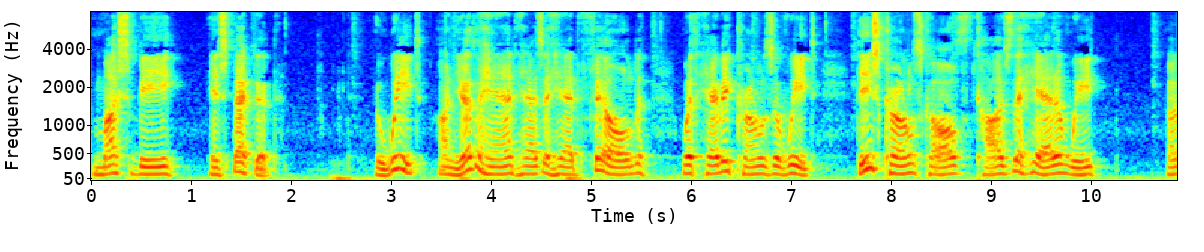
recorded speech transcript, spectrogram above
must be inspected. The wheat, on the other hand, has a head filled with heavy kernels of wheat. These kernels cause, cause the head of wheat uh,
